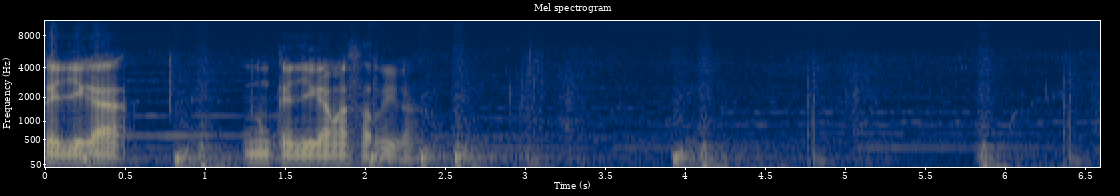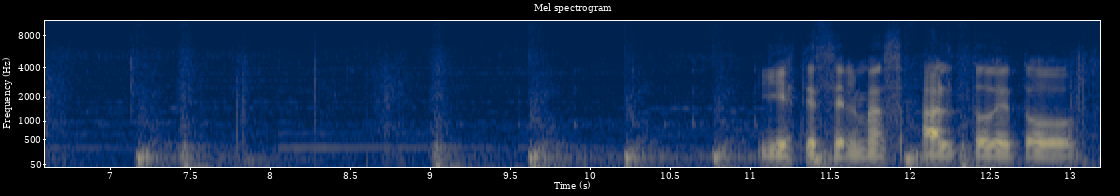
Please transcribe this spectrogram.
Nunca llega. Nunca llega más arriba. Y este es el más alto de todos.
